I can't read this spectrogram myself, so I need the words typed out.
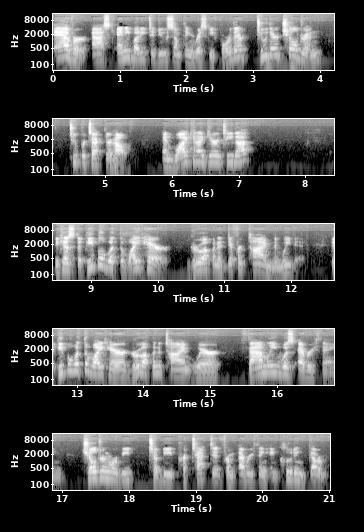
ever ask anybody to do something risky for their to their children to protect their health. And why can I guarantee that? Because the people with the white hair grew up in a different time than we did. The people with the white hair grew up in a time where family was everything, children were be, to be protected from everything, including government.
